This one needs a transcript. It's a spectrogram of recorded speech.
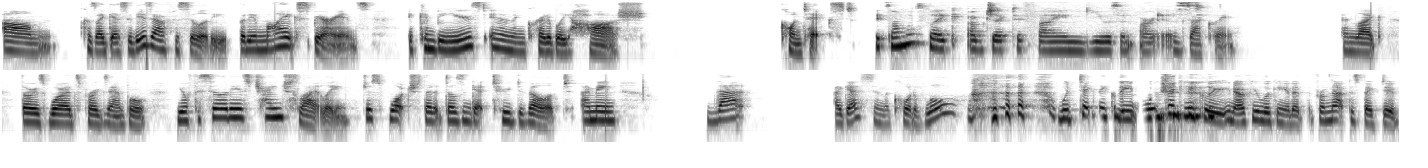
because um, I guess it is our facility. But in my experience, it can be used in an incredibly harsh context. It's almost like objectifying you as an artist. Exactly. And like those words, for example, your facility has changed slightly. Just watch that it doesn't get too developed. I mean, that I guess, in the court of law, would technically, would technically, you know, if you're looking at it from that perspective,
